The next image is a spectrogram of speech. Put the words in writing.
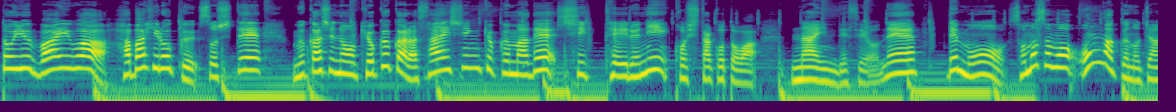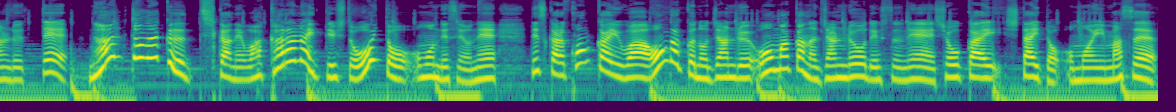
という場合は幅広くそして昔の曲から最新曲まで知っているに越したことはないんですよね。でもそもそも音楽のジャンルってなんとなくしかねわからないっていう人多いと思うんですよね。ですから今回は音楽のジャンル大まかなジャンルをですね紹介したいと思います。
